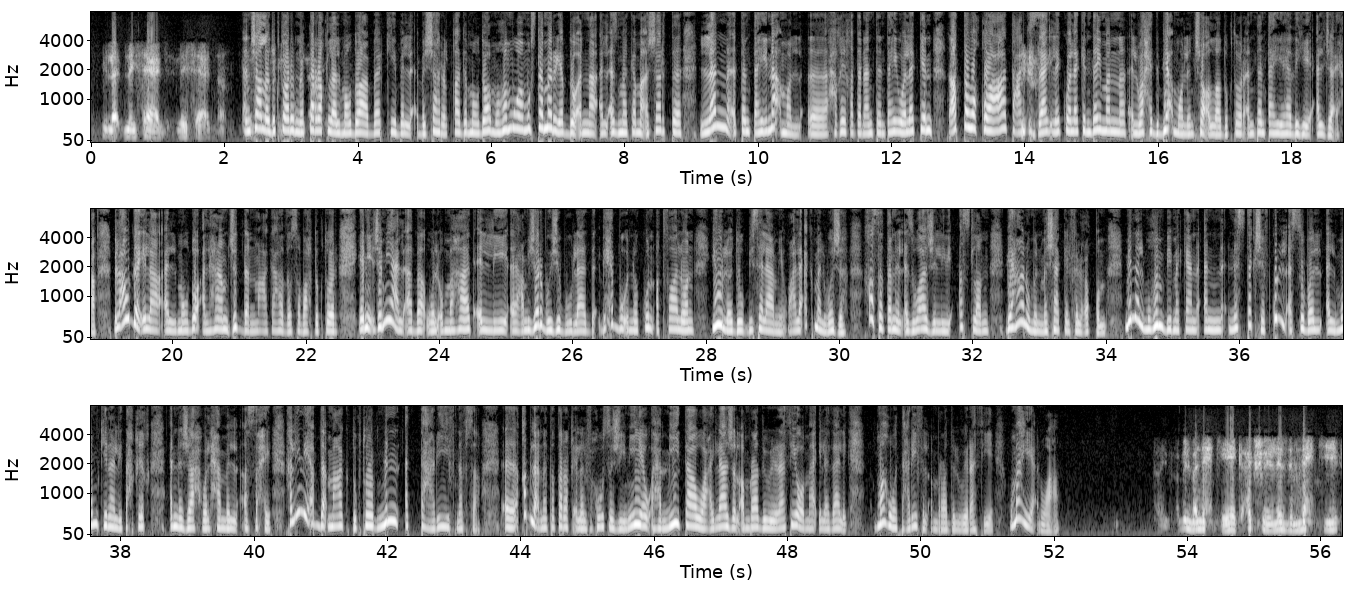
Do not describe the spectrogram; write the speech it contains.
ليساعد ليساعدنا. إن شاء الله دكتور بنتطرق للموضوع بركي بالشهر القادم. موضوع مهم ومستمر يبدو أن الأزمة كما أشرت لن تنتهي. نأمل آه، حقيقة أن تنتهي ولكن التوقعات عكس ذلك ولكن دائما الواحد بيأمل إن شاء الله دكتور أن تنتهي هذه الجائحة. بالعودة إلى الموضوع الهام جدا معك هذا الصباح دكتور. يعني جميع الآباء والأمهات اللي عم يجربوا يجيبوا أولاد بيحبوا إنه يكون أطفالهم يولدوا بسلامة وعلى أكمل وجه خاصة الأزواج اللي أصلا بيعانوا من مشاكل في العقم. من المهم بمكان أن نستكشف كل السبل الممكنة لتحقيق النجاح والحمل الصحي. خليني أبدأ معك دكتور من التعريف نفسه. أه قبل أن نتطرق إلى الفحوص الجينية وأهميتها وعلاج الأمراض الوراثية وما إلى ذلك ما هو تعريف الأمراض الوراثية وما هي أنواعها؟ طيب قبل ما نحكي هيك actually لازم نحكي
